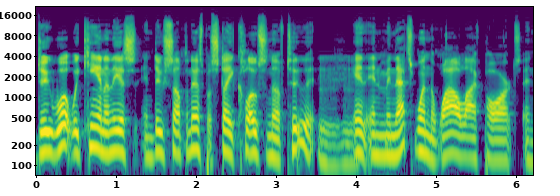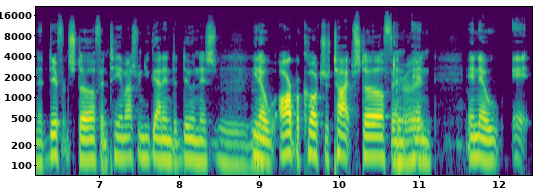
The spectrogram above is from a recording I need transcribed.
do what we can in this and do something else but stay close enough to it Mm-hmm. and, and i mean that's when the wildlife parts and the different stuff and tim that's when you got into doing this you know arboriculture type stuff and Mm-hmm. Right. and, and you know it,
